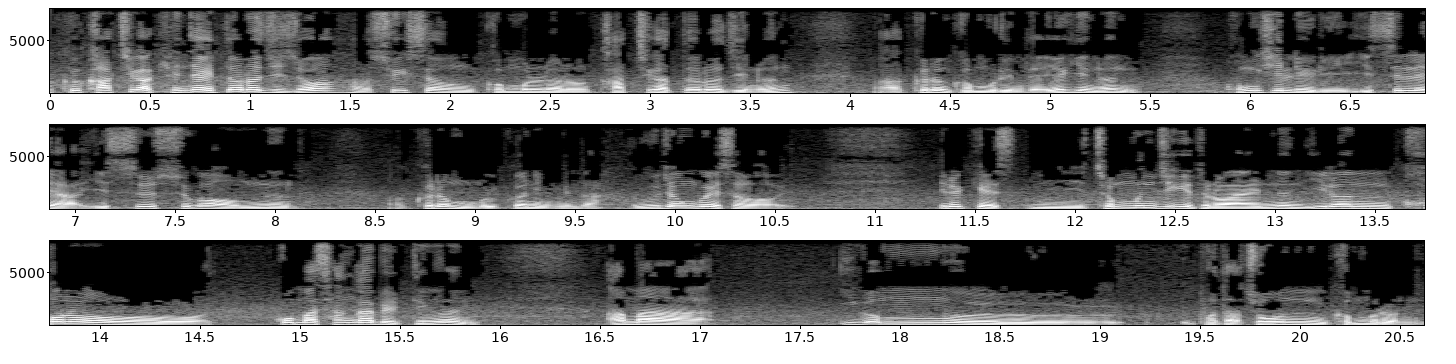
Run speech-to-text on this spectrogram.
그 가치가 굉장히 떨어지죠. 어, 수익성 건물로는 가치가 떨어지는 어, 그런 건물인데 여기는 공실률이 있을래야 있을 수가 없는 어, 그런 물건입니다. 의정부에서 이렇게 이 전문직이 들어와 있는 이런 코너 꼬마 상가 빌딩은 아마 이 건물보다 좋은 건물은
